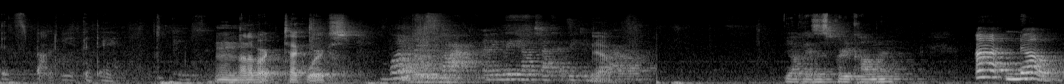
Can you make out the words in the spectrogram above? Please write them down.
it's bound to be a good day. Mm, none of our tech works. One of these back. Anybody have tech that we can Yeah. borrow? Yeah, okay, is this pretty common? Uh, no.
